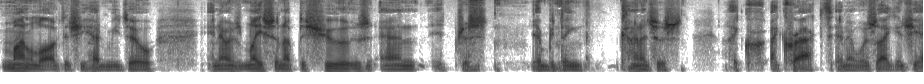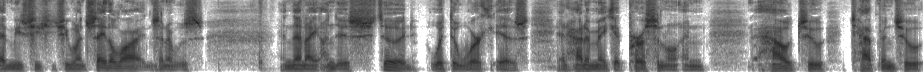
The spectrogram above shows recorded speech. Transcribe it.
monologue that she had me do, and I was lacing up the shoes, and it just everything kind of just I, I cracked, and it was like, and she had me. She she went say the lines, and it was, and then I understood what the work is and how to make it personal and how to tap into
